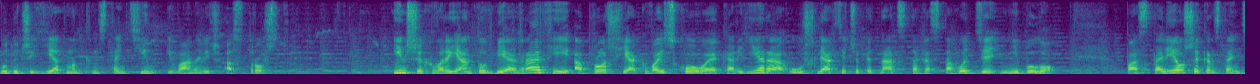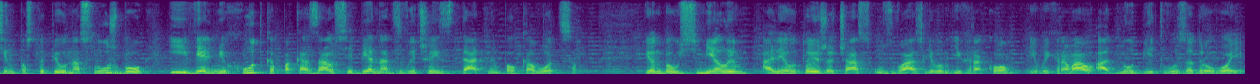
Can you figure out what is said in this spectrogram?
будучы гетман Канстанцін Іванович Астрожскі. Іншых варыянтаў біяграфіі, апроч як вайсковая кар'ера ў шляхціча 15 стагоддзя не было. Пасталеўшы Канстанцін паступіў на службу і вельмі хутка паказаў сябе надзвычай здатным палкаводцам. Ён быў смелым, але ў той жа час узважлівым іграком і выйграваў адну бітву за другой.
